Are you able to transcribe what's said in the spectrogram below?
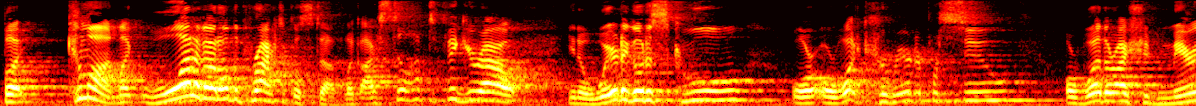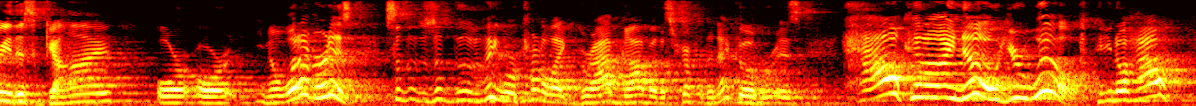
but come on, like, what about all the practical stuff? Like, I still have to figure out, you know, where to go to school, or, or what career to pursue, or whether I should marry this guy, or, or you know, whatever it is. So the, the, the thing we're trying to like grab God by the scruff of the neck over is, how can I know your will? You know, how,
